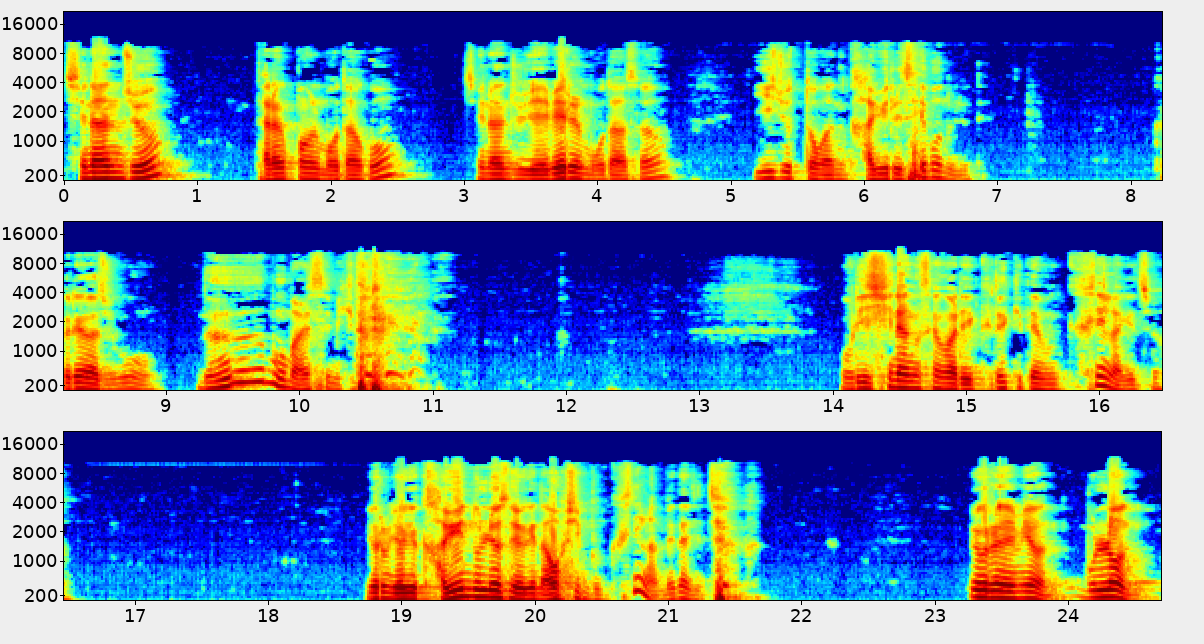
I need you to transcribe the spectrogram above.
지난주 다락방을 못 하고 지난주 예배를 못 와서 2주 동안 가위를 세번 올렸대. 그래가지고 너무 말씀이 기다려요. 우리 신앙생활이 그렇게 되면 큰일 나겠죠. 여러분 여기 가위 눌려서 여기 나오신 분 큰일 납니다 진짜. 왜 그러냐면 물론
